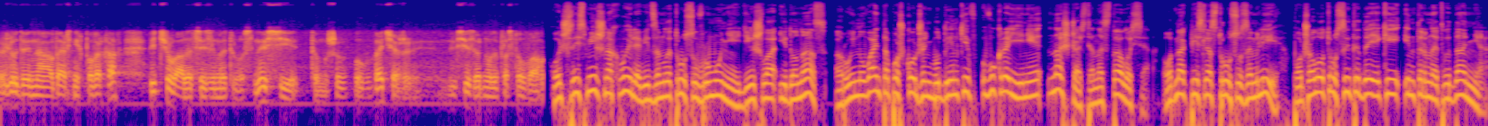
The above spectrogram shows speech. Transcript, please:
Люди на верхніх поверхах відчували цей землетрус. Не всі, тому що був вечір, всі звернули просто увагу. Хоч сейсмічна хвиля від землетрусу в Румунії дійшла і до нас, руйнувань та пошкоджень будинків в Україні на щастя не сталося. Однак після струсу землі почало трусити деякі інтернет-видання.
